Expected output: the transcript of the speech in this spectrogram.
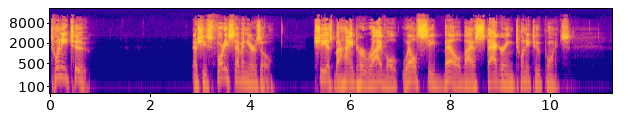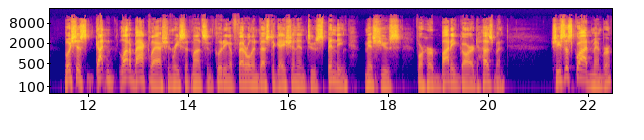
22. Now she's 47 years old. She is behind her rival, Wesley Bell, by a staggering 22 points. Bush has gotten a lot of backlash in recent months, including a federal investigation into spending misuse for her bodyguard husband. She's a squad member.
